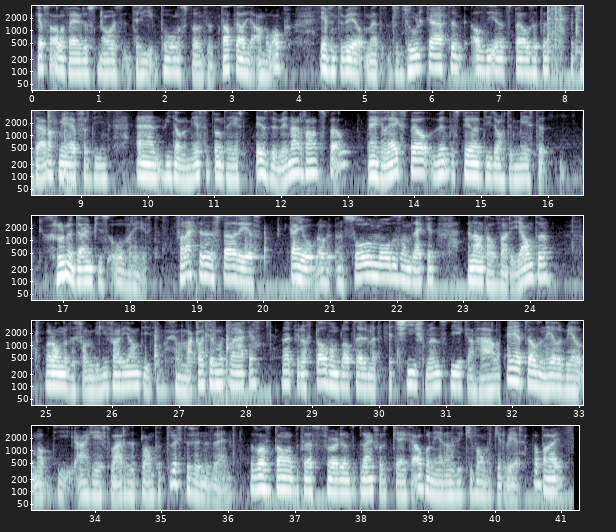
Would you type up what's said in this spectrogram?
Ik heb ze alle vijf, dus nog eens drie bonuspunten. Dat tel je allemaal op. Eventueel met de doelkaarten, als die in het spel zitten, wat je daar nog mee hebt verdiend. En wie dan de meeste punten heeft, is de winnaar van het spel. Bij gelijkspel wint de speler die nog de meeste groene duimpjes over heeft. Van achter in de spelregels kan je ook nog een solo modus ontdekken, een aantal varianten, waaronder de familievariant die het gemakkelijker moet maken. Dan heb je nog tal van bladzijden met achievements die je kan halen. En je hebt zelfs een hele wereldmap die aangeeft waar de planten terug te vinden zijn. Dat was het dan wat betreft Verdant. Bedankt voor het kijken, abonneren en dan zie ik je volgende keer weer. Bye bye.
